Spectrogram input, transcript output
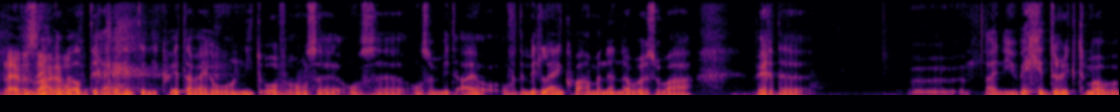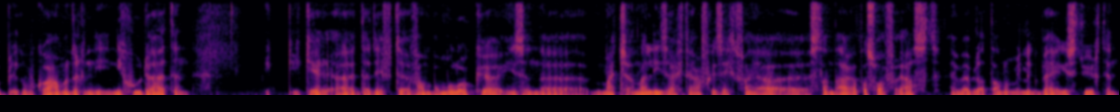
Blijven die waren wel dreigend. En ik weet dat wij gewoon niet over, onze, onze, onze mid, ah, over de midlijn kwamen en dat we zo wat werden uh, niet weggedrukt, maar we, we, kwamen er niet, niet goed uit. En ik, ik, uh, dat heeft Van Bommel ook uh, in zijn matchanalyse achteraf gezegd, van ja, Standaard had ons wat verrast. En we hebben dat dan onmiddellijk bijgestuurd. En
